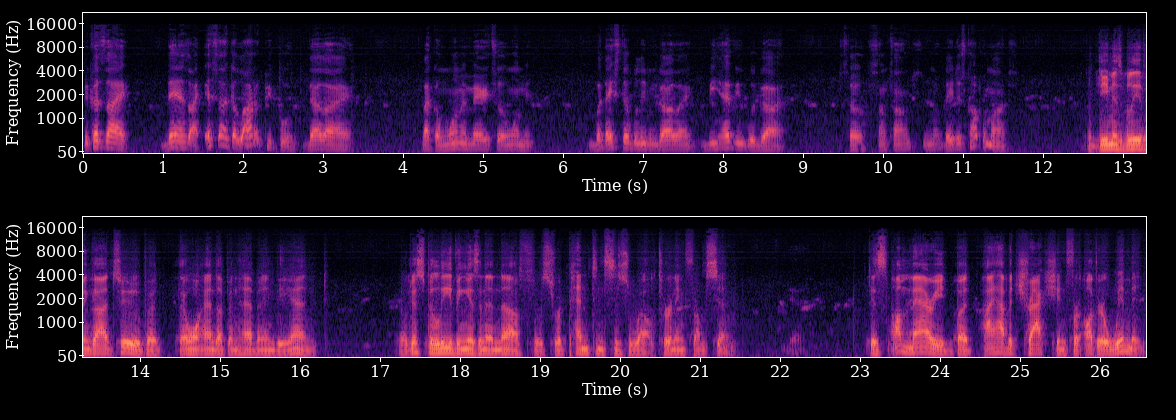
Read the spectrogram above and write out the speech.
Because like then it's like it's like a lot of people that like like a woman married to a woman, but they still believe in God. Like be heavy with God. So sometimes you know they just compromise. The demons believe in God too, but they won't end up in heaven in the end. So just believing isn't enough. It's repentance as well, turning from sin. Yeah. Because I'm married, but I have attraction for other women,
